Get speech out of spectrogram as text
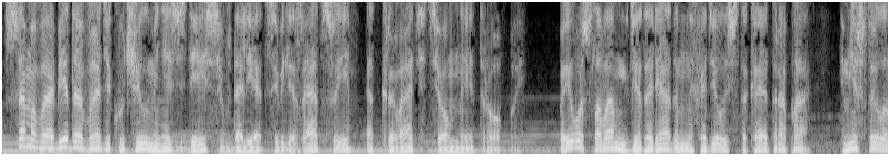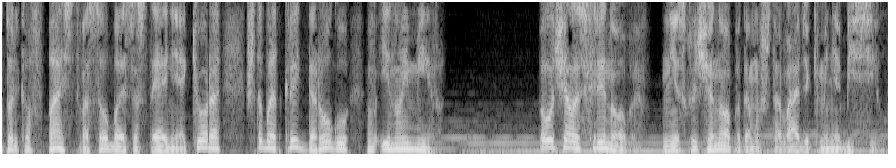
С самого обеда Вадик учил меня здесь, вдали от цивилизации, открывать темные тропы. По его словам, где-то рядом находилась такая тропа, и мне стоило только впасть в особое состояние Кёра, чтобы открыть дорогу в иной мир. Получалось хреново, не исключено, потому что Вадик меня бесил.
